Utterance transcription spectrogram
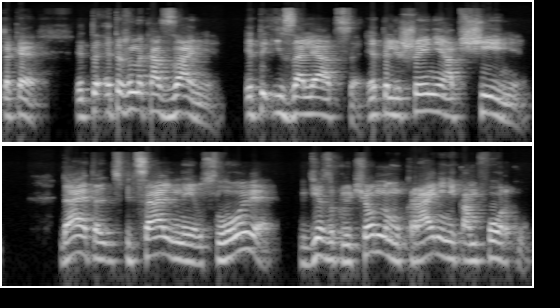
такая, это, это же наказание, это изоляция, это лишение общения. Да, это специальные условия, где заключенному крайне некомфортно.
